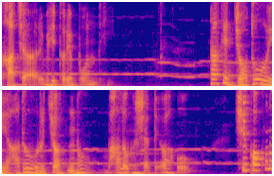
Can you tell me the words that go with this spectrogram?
খাঁচার ভিতরে বন্দী। তাকে যতই আদর, যত্ন ভালোবাসা দেওয়া হোক, সে কখনো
